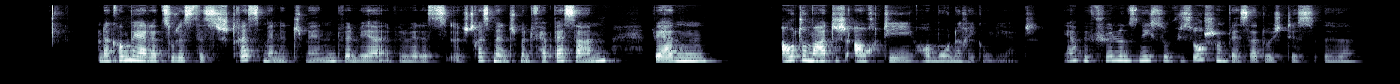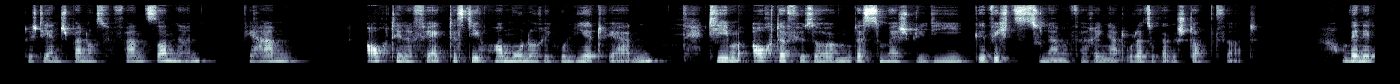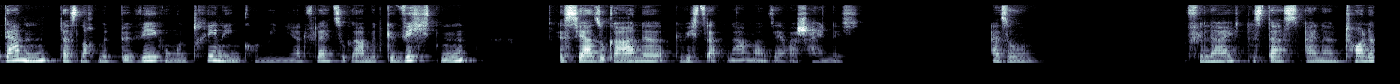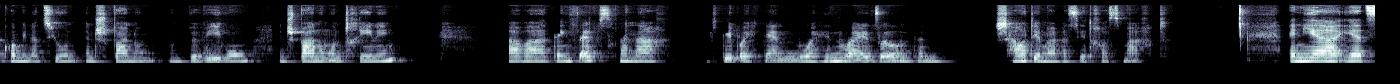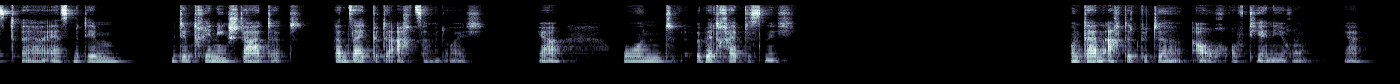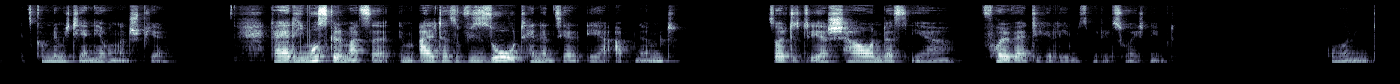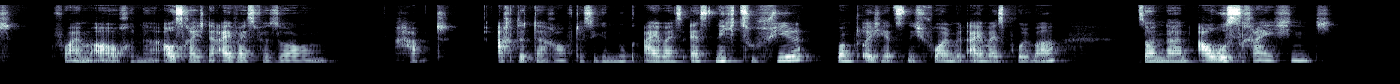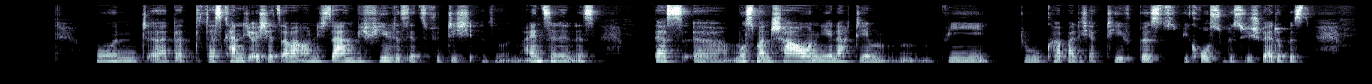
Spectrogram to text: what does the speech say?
und dann kommen wir ja dazu, dass das Stressmanagement wenn wir wenn wir das, äh, Stressmanagement verbessern, werden automatisch auch die Hormone reguliert. Ja, wir fühlen uns nicht sowieso schon besser durch das äh, durch die Entspannungsverfahren, sondern wir haben auch den Effekt, dass die Hormone reguliert werden, die eben auch dafür sorgen, dass zum Beispiel die Gewichtszunahme verringert oder sogar gestoppt wird. Und wenn ihr dann das noch mit Bewegung und Training kombiniert, vielleicht sogar mit Gewichten, ist ja sogar 'ne Gewichtsabnahme sehr wahrscheinlich. Also vielleicht ist das eine tolle Kombination, Entspannung und Bewegung, Entspannung und Training. Aber denkt selbst drüber nach. Ich gebe euch gerne nur Hinweise und dann schaut ihr mal, was ihr draus macht. Wenn ihr jetzt, äh, erst mit dem mit dem Training startet, dann seid bitte achtsam mit euch, ja? Und übertreibt es nicht. Und dann achtet bitte auch auf die Ernährung, Jetzt kommt nämlich die Ernährung ins Spiel. Da ja die Muskelmasse im Alter sowieso tendenziell eher abnimmt, solltet ihr schauen, dass ihr vollwertige Lebensmittel zu euch nehmt. Und vor allem auch 'ne ausreichende Eiweißversorgung habt. Achtet darauf, dass ihr genug Eiweiß esst, nicht zu viel, bombt euch jetzt nicht voll mit Eiweißpulver, sondern ausreichend. Und, äh, da das kann ich euch jetzt aber auch nicht sagen, wie viel das jetzt für dich so im Einzelnen ist. Das, äh, muss man schauen, je nachdem, wie du körperlich aktiv bist, wie groß du bist, wie schwer du bist.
